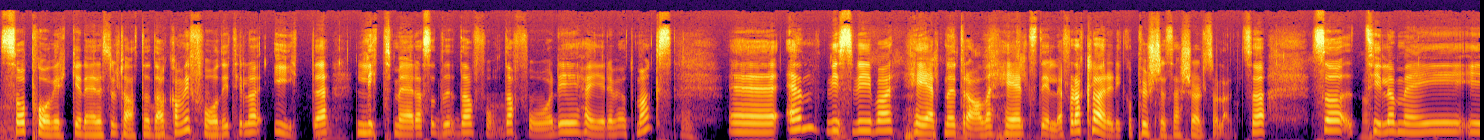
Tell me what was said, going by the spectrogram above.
så påvirker det resultatet. Da kan vi få de til å yte litt mer. Altså, da, får, da får de høyere VO2-maks Eh, enn hvis vi var helt nøytrale, helt stille. For da klarer de ikke å pushe seg sjøl så langt. Så, så til og med i, i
